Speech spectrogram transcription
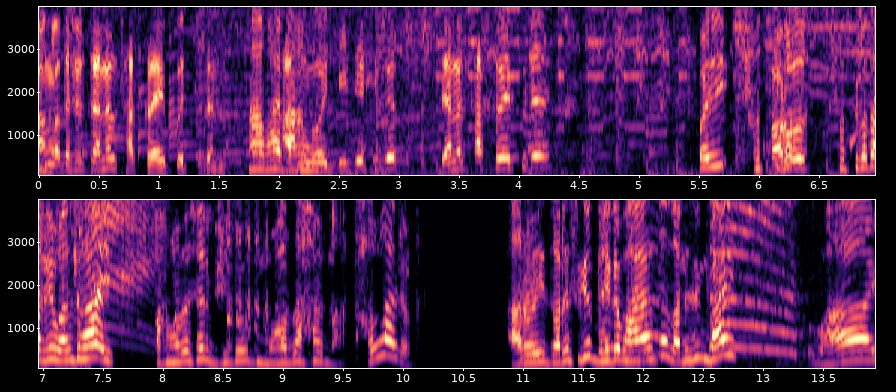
বাংলাদেশের চ্যানেল সাবস্ক্রাইব করতেছেন না। হ্যাঁ ভাই আপনি ওই বিদেশিদের চ্যানেল সাবস্ক্রাইব করে ওই সত্যি সত্যি কথা কি বলতে ভাই বাংলাদেশের ভিডিও মজা হয় না ভালো লাগে আর ওই জনি সিং ভিডিও ভাই আছে না জনি সিং ভাই? ভাই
